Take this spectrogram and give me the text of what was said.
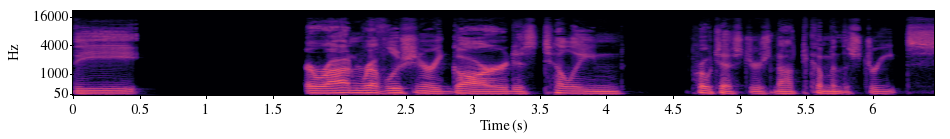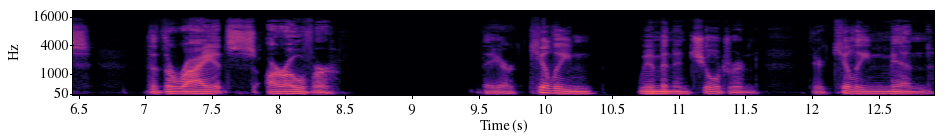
The Iran Revolutionary Guard is telling protesters not to come in the streets that the riots are over. They are killing women and children, they're killing men.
